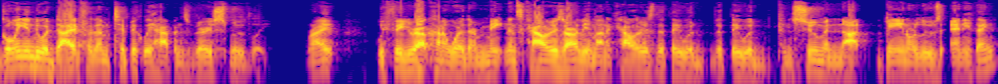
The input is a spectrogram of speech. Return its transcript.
going into a diet for them typically happens very smoothly, right? We figure out kind of where their maintenance calories are, the amount of calories that they would, that they would consume and not gain or lose anything.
